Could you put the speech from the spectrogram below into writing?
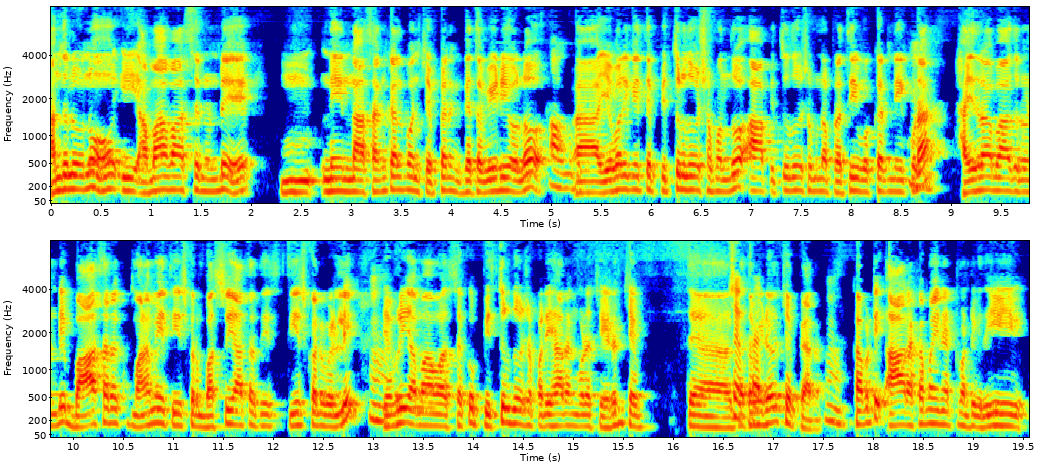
అందులోనూ ఈ అమావాస్య నుండే నేను నా సంకల్పం చెప్పాను గత వీడియోలో ఎవరికైతే పితృదోషం ఉందో ఆ పితృదోషం ఉన్న ప్రతి ఒక్కరిని కూడా హైదరాబాద్ నుండి బాసరకు మనమే తీసుకొని బస్సు యాత్ర తీస్- తీసుకొని వెళ్ళి. ఎవరి అమావాస్యకు పితృదోష పరిహారం కూడా చేయడం గత. వీడియోలో చెప్పాను. కాబట్టి ఆ రకమైనటువంటిది ఈ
